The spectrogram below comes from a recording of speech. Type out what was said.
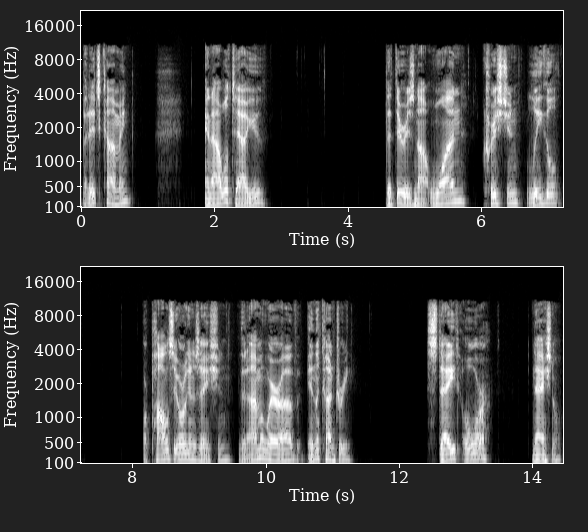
but it's coming. And I will tell you that there is not one Christian legal or policy organization that I'm aware of in the country, state or national,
